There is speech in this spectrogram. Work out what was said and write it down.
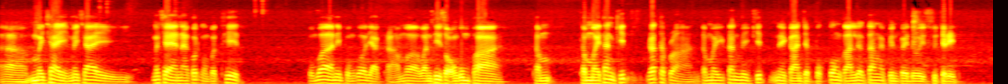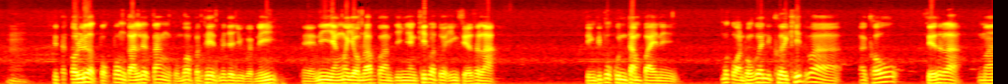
อ่าไม่ใช่ไม่ใช่ ไม่ใช่อนาคตของประเทศ ผมว่านี่ผมก็อยากถามว่าวันที่สองกุมภาทำทำไมท่านคิดรัฐประหารทำไมท่านไม่คิดในการจะปกป้องการเลือกตั้งให้เป็นไปโดยสุจริตอืมที่ถ้าเขาเลือกปกป้องการเลือกตั้ง ผมว่าประเทศไม่จะอยู่แบบนี้ แต่นี่ยังไม่ยอมรับความจริงยังคิดว่าตัวเองเสียสละ สิ่งที่พวกคุณทำไปนี่ เมื่อก่อนผมก็เคยคิดว่า เอ่อเขาเสียสละมา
